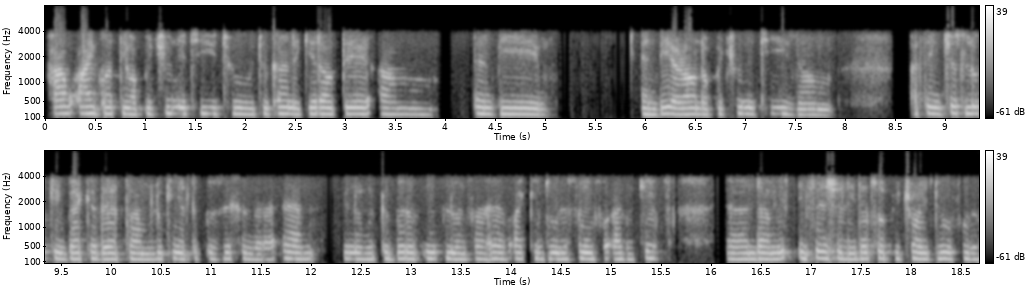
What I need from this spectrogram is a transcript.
how I got the opportunity to to kind of get out there um, and be and be around opportunities. Um, I think just looking back at that, um, looking at the position that I am, you know, with the bit of influence I have, I can do the same for other kids. And um, essentially, that's what we try to do for the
